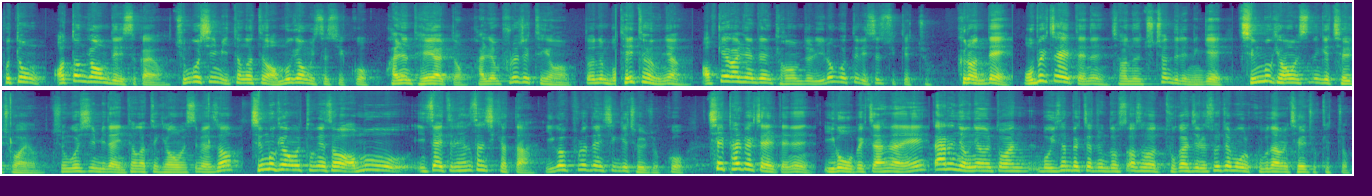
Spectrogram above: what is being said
보통 어떤 경험들이 있을까요? 중고심 인턴 같은 업무 경험이 있을 수 있고 관련 대외 활동, 관련 프로젝트 경험 또는 뭐 데이터 역량, 업계 관련된 경험들 이런 것들이 있을 수 있겠죠. 그런데 500자일 때는 저는 추천드리는 게 직무 경험을 쓰는 게 제일 좋아요. 중고심이나 인턴 같은 경험을 쓰면서 직무 경험을 통해서 업무 인사이트를 향상시켰다. 이걸 풀어내시는 게 제일 좋고 7, 800자일 때는 이거 500자 하나에 다른 역량을 또한 뭐 2, 300자 정도 써서 두 가지를 소제목으로 구분하면 제일 좋겠죠.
